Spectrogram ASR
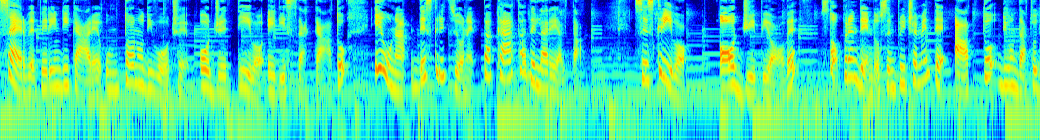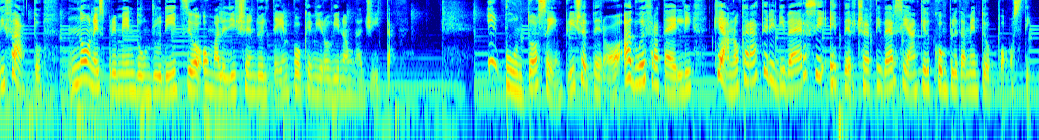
Serve per indicare un tono di voce oggettivo e distaccato e una descrizione pacata della realtà. Se scrivo oggi piove, sto prendendo semplicemente atto di un dato di fatto, non esprimendo un giudizio o maledicendo il tempo che mi rovina una gita. Il punto semplice però ha due fratelli che hanno caratteri diversi e per certi versi anche completamente opposti.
